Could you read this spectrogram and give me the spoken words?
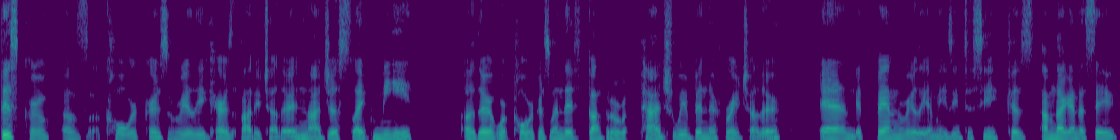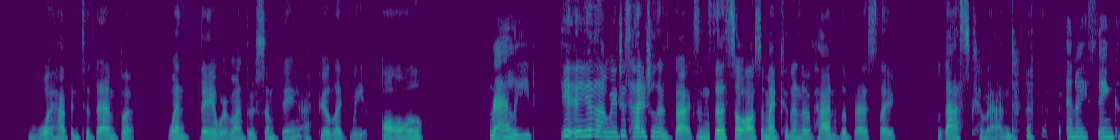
this group of coworkers really cares about each other and not just like me, other work coworkers when they've gone through a rough patch. We've been there for each other. And it's been really amazing to see because I'm not going to say what happened to them, but when they were going through something, I feel like we all rallied. Yeah, yeah, we just had each other's backs, and that's so awesome. I couldn't have had the best like last command. and I think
